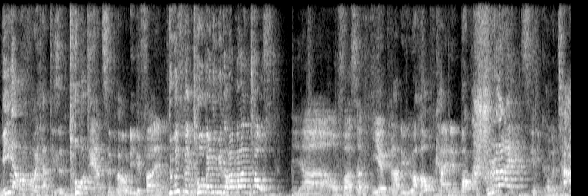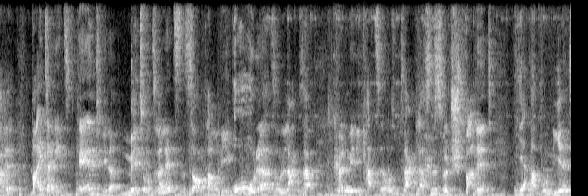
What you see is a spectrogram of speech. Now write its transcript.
Wir hoffen, euch hat diese todernste Parodie gefallen. Du bist mit tot, wenn du mich noch einmal anschaust. Ja, auf was habt ihr gerade überhaupt keinen Bock? Schreit's in die Kommentare. Weiter geht's. Entweder mit unserer letzten Songparodie oder so langsam können wir die Katze aus dem Sack lassen. Es wird spannend. Ihr abonniert!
